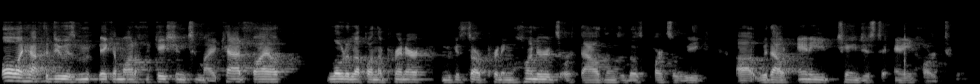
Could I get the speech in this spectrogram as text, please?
All I have to do is make a modification to my CAD file, load it up on the printer, and we can start printing hundreds or thousands of those parts a week uh, without any changes to any hard tooling.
